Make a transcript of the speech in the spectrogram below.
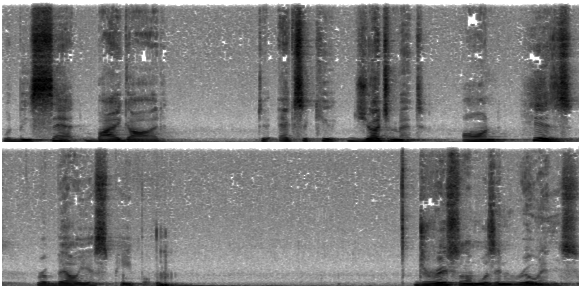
would be sent by God to execute judgment on his rebellious people. Jerusalem was in ruins.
